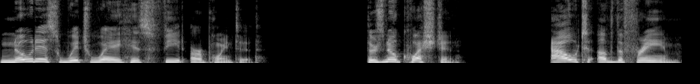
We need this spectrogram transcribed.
Notice which way his feet are pointed. There's no question. Out of the frame,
